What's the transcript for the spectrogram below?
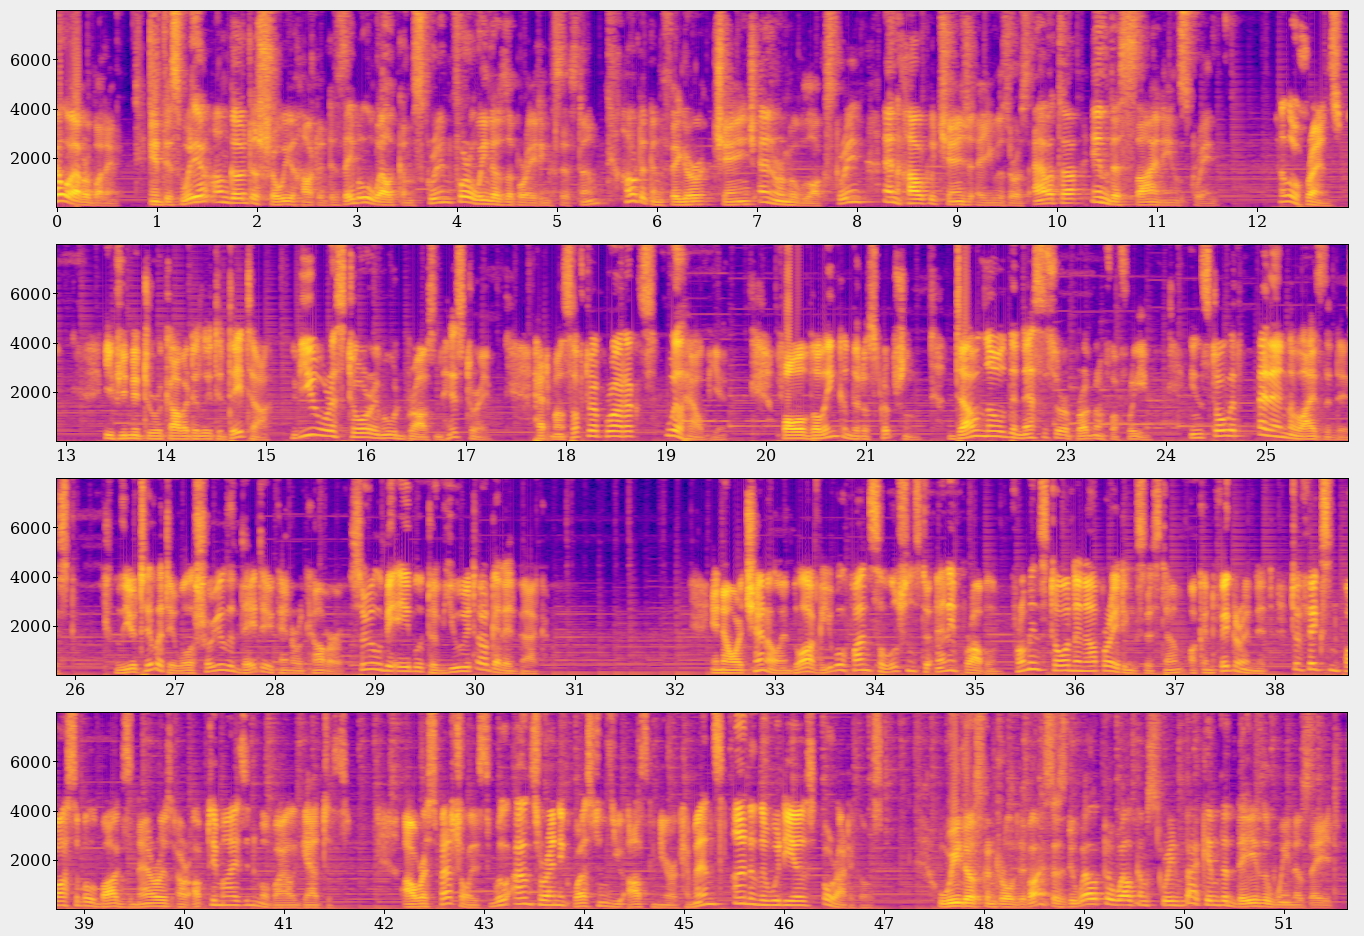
Hello everybody! In this video I'm going to show you how to disable welcome screen for Windows operating system, how to configure, change and remove lock screen, and how to change a user's avatar in the sign-in screen. Hello friends! If you need to recover deleted data, view or restore removed browsing history, Hetman Software Products will help you. Follow the link in the description, download the necessary program for free, install it and analyze the disk. The utility will show you the data you can recover, so you'll be able to view it or get it back. In our channel and blog you will find solutions to any problem, from installing an operating system or configuring it to fixing possible bugs and errors or optimizing mobile gadgets. Our specialists will answer any questions you ask in your comments under the videos or articles. Windows control devices developed a welcome screen back in the days of Windows 8.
